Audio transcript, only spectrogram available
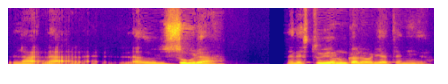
la, la, dulzura del estudio nunca lo habría tenido.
